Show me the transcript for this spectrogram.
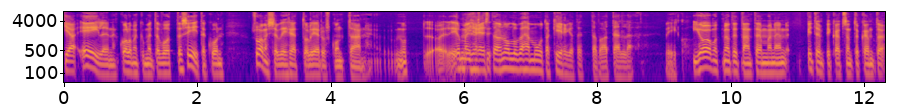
ja eilen 30 vuotta siitä, kun Suomessa vihreät tuli eduskuntaan. ilmeisesti... Vihreistä on ollut vähän muuta kirjoitettavaa tällä viikolla. Joo, mutta me otetaan tämmöinen pitempi katsontokanta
